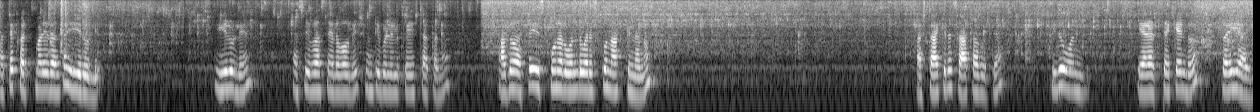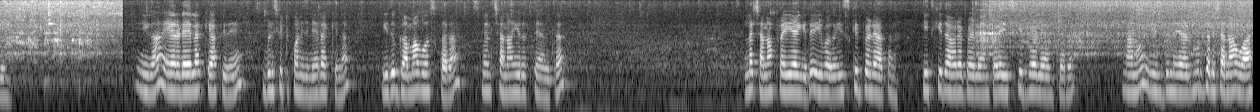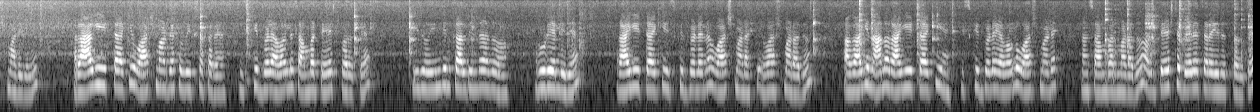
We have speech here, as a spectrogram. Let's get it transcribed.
ಮತ್ತು ಕಟ್ ಮಾಡಿರೋಂಥ ಈರುಳ್ಳಿ. ಈರುಳ್ಳಿ ಹಸಿ ವಾಸನೆ ಎಲ್ಲ ಹೋಗಲಿ. ಶುಂಠಿ ಬೆಳ್ಳುಳ್ಳಿ ಪೇಸ್ಟ್ ಹಾಕೋಣ. ಅದು ಅಷ್ಟೇ, ಈ ಸ್ಪೂನಲ್ಲಿ ಒಂದೂವರೆ ಸ್ಪೂನ್ ಹಾಕ್ತೀನಿ ನಾನು. ಅಷ್ಟು ಹಾಕಿದ್ರೆ ಸಾಕಾಗುತ್ತೆ. ಇದು ಒಂದು ಎರಡು ಸೆಕೆಂಡು ಫ್ರೈ ಆಗಲಿ. ಈಗ ಎರಡು ಏಲಕ್ಕಿ ಹಾಕಿದ್ದೀನಿ ಬಿಡಿಸಿಟ್ಕೊಂಡಿದ್ದೀನಿ ಏಲಕ್ಕಿನ. ಇದು ಘಮಗೋಸ್ಕರ ಸ್ಮೆಲ್ ಚೆನ್ನಾಗಿರುತ್ತೆ ಅಂತ. ಎಲ್ಲ ಚೆನ್ನಾಗಿ ಫ್ರೈ ಆಗಿದೆ. ಇವಾಗ ಇಸ್ಕಿದ ಬೇಳೆ ಹಾಕೋಣ. ಇದ್ಕಿದ ಅವರೆ ಬೇಳೆ ಅಂತಾರೆ, ಇಸ್ಕಿದ ಬೇಳೆ ಅಂತಾರೆ. ನಾನು ಇದನ್ನು ಎರಡು ಮೂರು ಸಲ ಚೆನ್ನಾಗಿ ವಾಶ್ ಮಾಡಿದ್ದೀನಿ. ರಾಗಿ ಹಿಟ್ಟು ಹಾಕಿ ವಾಶ್ ಮಾಡಬೇಕು ವೀಕ್ಷಕರೇ. ಇಸ್ಕಿದ ಬೇಳೆ ಆವಾಗಲೇ ಸಾಂಬಾರು ಟೇಸ್ಟ್ ಬರುತ್ತೆ. ಇದು ಹಿಂದಿನ ಕಾಲದಿಂದ ಅದು ರೂಢಿಯಲ್ಲಿದೆ. ರಾಗಿ ಹಿಟ್ಟಾಕಿ ಇಸ್ಕಿದ ಬೇಳೆನ ವಾಶ್ ಮಾಡೋಕ್ಕೆ ವಾಶ್ ಮಾಡೋದು. ಹಾಗಾಗಿ ನಾನು ರಾಗಿ ಹಿಟ್ಟು ಹಾಕಿ ಇಸ್ಕಿದ ಬೇಳೆ ಯಾವಾಗಲೂ ವಾಶ್ ಮಾಡಿ ನಾನು ಸಾಂಬಾರು ಮಾಡೋದು. ಅದ್ರ ಟೇಸ್ಟೇ ಬೇರೆ ಥರ ಇರುತ್ತಂತೆ.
